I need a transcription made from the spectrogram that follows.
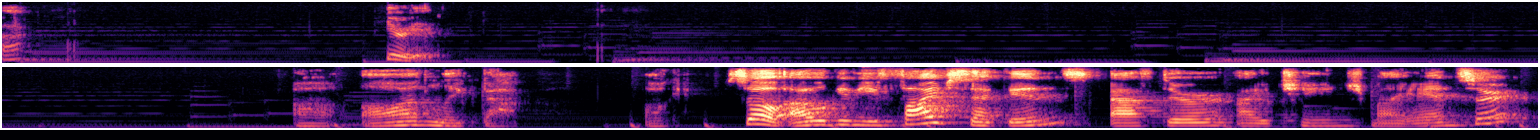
Baikal. Period. Uh, on Lake Baikal. So I will give you five seconds after I change my answer.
